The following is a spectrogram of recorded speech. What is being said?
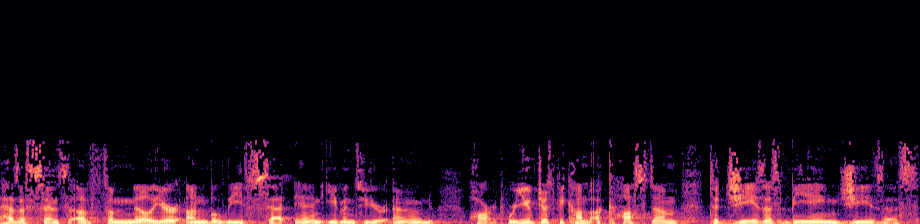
has a sense of familiar unbelief set in even to your own heart, where you've just become accustomed to Jesus being Jesus,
